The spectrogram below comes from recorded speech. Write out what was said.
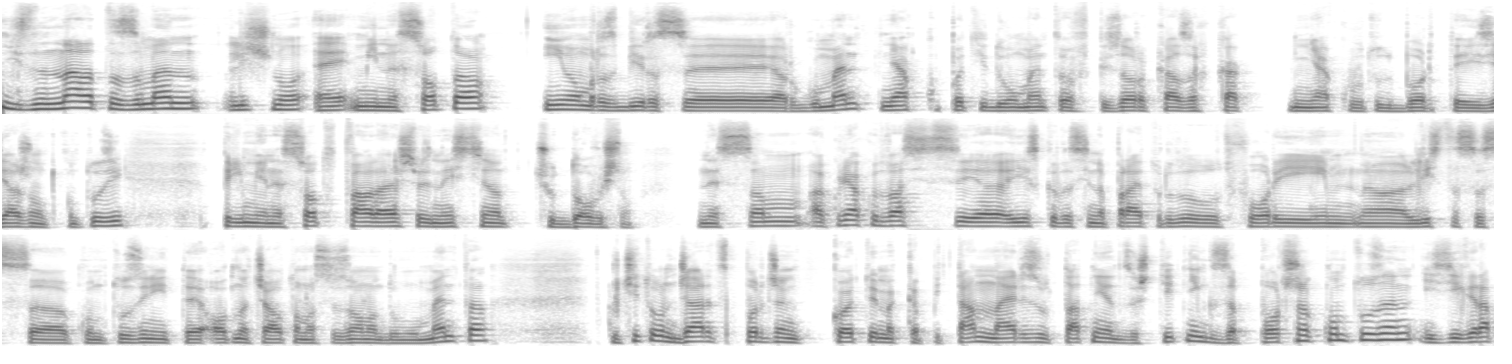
изненадата за мен лично е Минесота. Имам, разбира се, аргумент. Няколко пъти до момента в епизода казах как някой от отборите е изяждан от контузи. При Минесота това беше наистина чудовищно. Не съм... Ако някой от вас иска да си направи труда да отвори а, листа с а, контузените от началото на сезона до момента, включително Джаред Спърджан, който им е капитан, най-резултатният защитник, започна контузен, изигра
